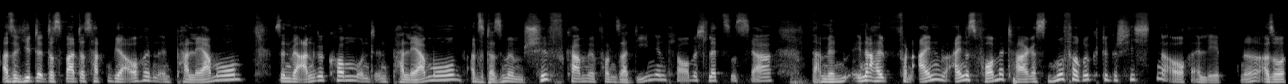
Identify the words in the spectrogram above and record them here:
Also hier, das war, das hatten wir auch in, in Palermo, sind wir angekommen und in Palermo, also da sind wir im Schiff, kamen wir von Sardinien, glaube ich, letztes Jahr. Da haben wir innerhalb von ein, eines Vormittages nur verrückte Geschichten auch erlebt, ne? Also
